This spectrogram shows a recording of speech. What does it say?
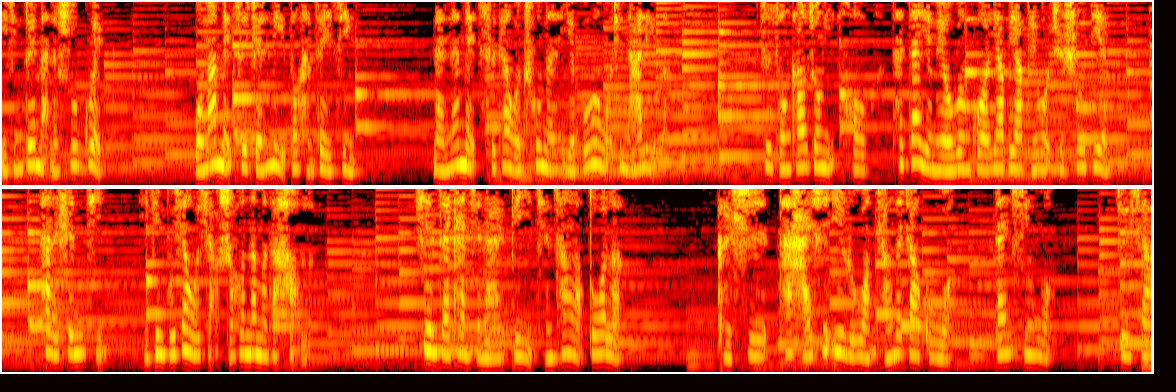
已经堆满了书柜，我妈每次整理都很费劲，奶奶每次看我出门也不问我去哪里了。自从高中以后，他再也没有问过要不要陪我去书店。他的身体已经不像我小时候那么的好了，现在看起来比以前苍老多了。可是他还是一如往常的照顾我，担心我，就像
